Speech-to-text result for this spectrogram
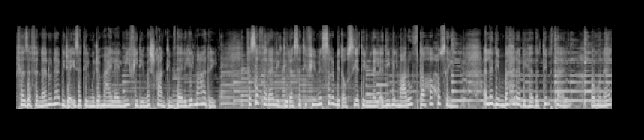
فاز فناننا بجائزة المجمع العلمي في دمشق عن تمثاله المعري فسافر للدراسة في مصر بتوصية من الأديب المعروف طه حسين الذي انبهر بهذا التمثال. وهناك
